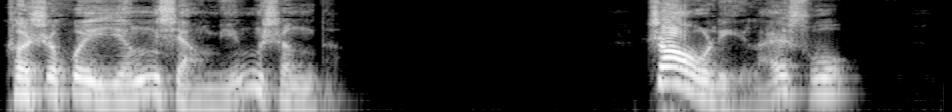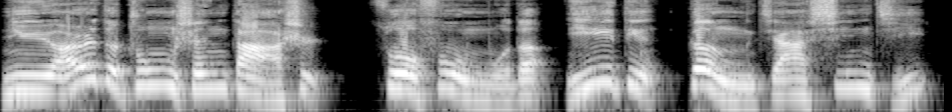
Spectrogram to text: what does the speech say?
可是会影响名声的。照理来说，女儿的终身大事，做父母的一定更加心急。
